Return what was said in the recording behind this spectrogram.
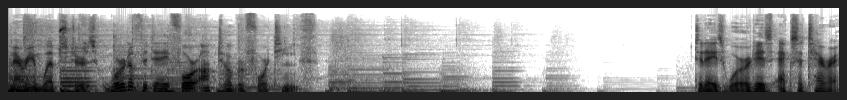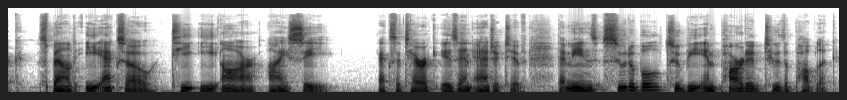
It's Merriam-Webster's Word of the Day for October 14th. Today's word is exoteric, spelled E-X-O-T-E-R-I-C. Exoteric is an adjective that means suitable to be imparted to the public.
